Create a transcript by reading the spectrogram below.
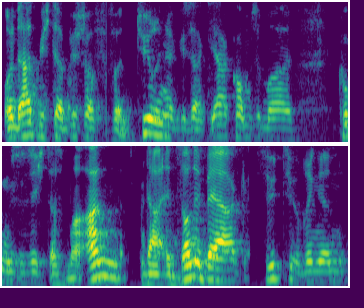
Und da hat mich der Bischof von Thüringen gesagt, ja, kommen Sie mal, gucken Sie sich das mal an. Da in Sonneberg, Südthüringen,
